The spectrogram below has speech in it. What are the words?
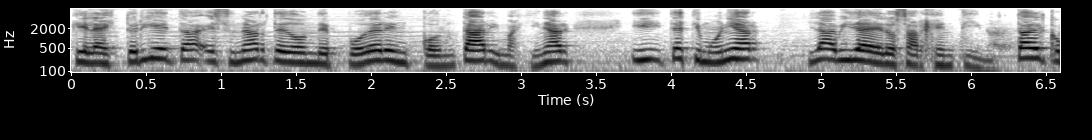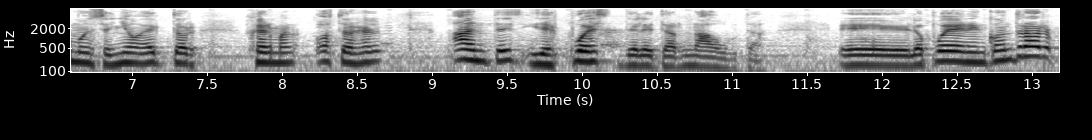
que la historieta es un arte donde poder contar, imaginar y testimoniar la vida de los argentinos, tal como enseñó Héctor Hermann Osterheld antes y después del Eternauta. Eh, lo pueden encontrar,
